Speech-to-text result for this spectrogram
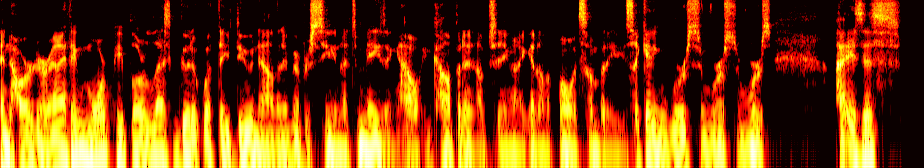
and harder. And I think more people are less good at what they do now than I've ever seen. It's amazing how incompetent I'm seeing when I get on the phone with somebody. It's like getting worse and worse and worse. Is this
